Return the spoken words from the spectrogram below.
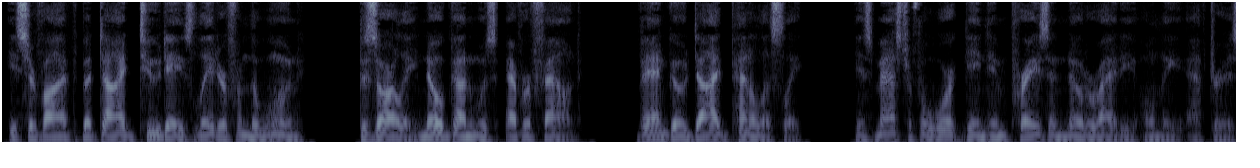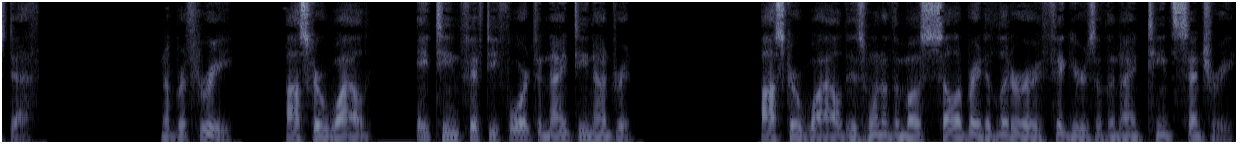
He survived but died two days later from the wound. Bizarrely, no gun was ever found. Van Gogh died pennilessly. His masterful work gained him praise and notoriety only after his death. Number 3. Oscar Wilde, 1854 to 1900. Oscar Wilde is one of the most celebrated literary figures of the 19th century.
